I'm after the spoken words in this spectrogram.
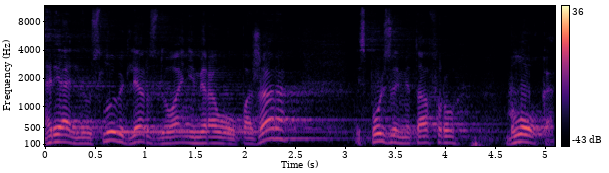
реальные условия для раздувания мирового пожара, используя метафору блока.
